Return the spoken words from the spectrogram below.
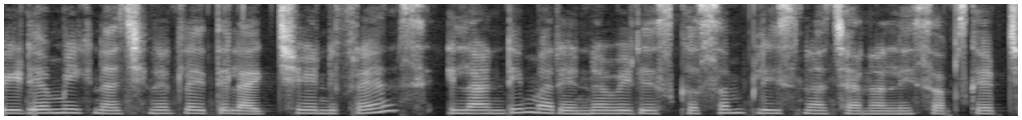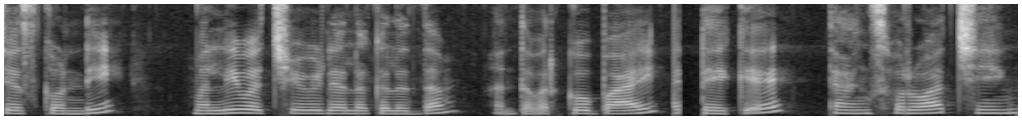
వీడియో మీకు నచ్చినట్లయితే లైక్ చేయండి ఫ్రెండ్స్. ఇలాంటి మరెన్నో వీడియోస్ కోసం ప్లీజ్ నా ఛానల్ని సబ్స్క్రైబ్ చేసుకోండి. మళ్ళీ వచ్చే వీడియోలో కలుద్దాం. అంతవరకు bye. Take care. Thanks for watching.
